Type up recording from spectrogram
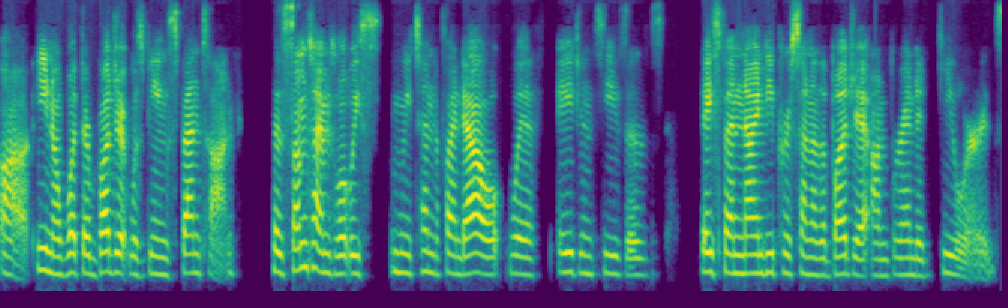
uh, you know, what their budget was being spent on. Because sometimes what we we tend to find out with agencies is they spend 90% of the budget on branded keywords,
